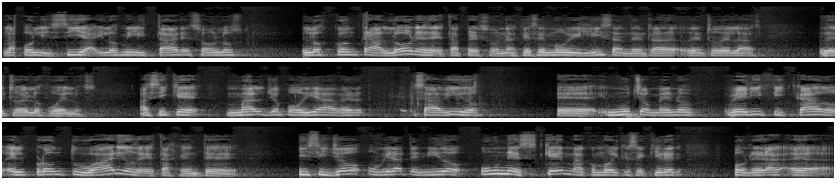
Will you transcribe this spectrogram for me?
la policía y los militares son los, los contralores de estas personas que se movilizan dentro, dentro, de las, dentro de los vuelos. Así que mal yo podía haber sabido, eh, mucho menos verificado el prontuario de esta gente. Y si yo hubiera tenido un esquema como el que se quiere poner eh,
